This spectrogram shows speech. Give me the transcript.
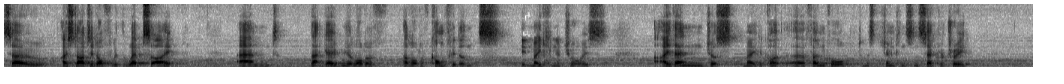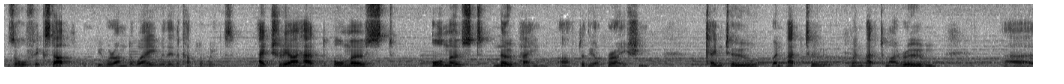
So I started off with the website, and that gave me a lot of a lot of confidence in making a choice. I then just made a, a phone call to Mr. Jenkinson's secretary. It was all fixed up. We were underway within a couple of weeks. Actually, I had almost almost no pain after the operation. Came to, went back to went back to my room, uh,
